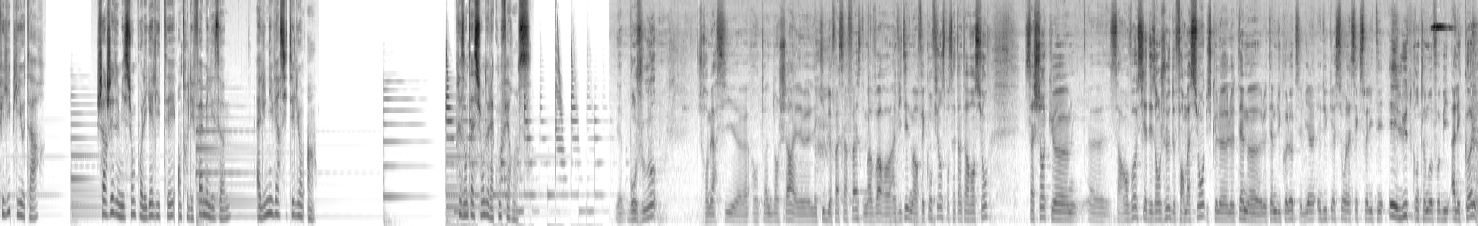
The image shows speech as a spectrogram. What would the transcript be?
Philippe Lyotard, chargé de mission pour l'égalité entre les femmes et les hommes à l'Université Lyon 1. Présentation de la conférence. Bonjour, je remercie euh, Antoine Blanchard et l'équipe de Face à Face de m'avoir euh, invité, de m'avoir fait confiance pour cette intervention, sachant que euh, ça renvoie aussi à des enjeux de formation, puisque le, thème, le thème du colloque, c'est bien éducation à la sexualité et lutte contre l'homophobie à l'école.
